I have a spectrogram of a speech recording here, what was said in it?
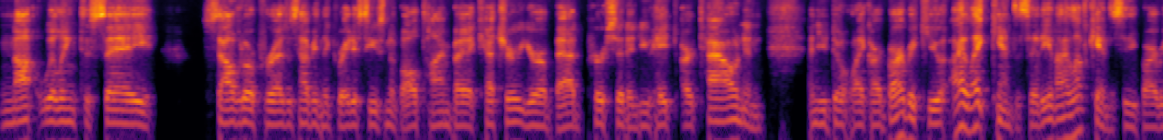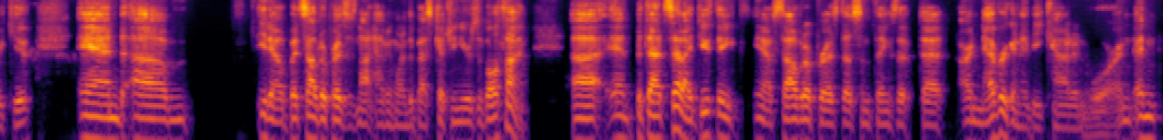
not willing to say Salvador Perez is having the greatest season of all time by a catcher, you're a bad person and you hate our town and and you don't like our barbecue. I like Kansas City and I love Kansas City barbecue. And um, you know, but Salvador Perez is not having one of the best catching years of all time. Uh, and but that said, I do think you know Salvador Perez does some things that that are never going to be counted in WAR. And and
